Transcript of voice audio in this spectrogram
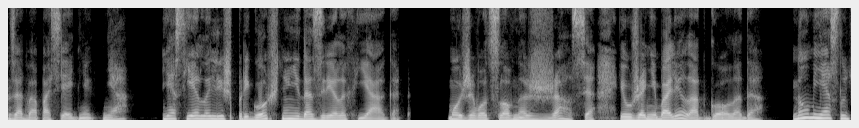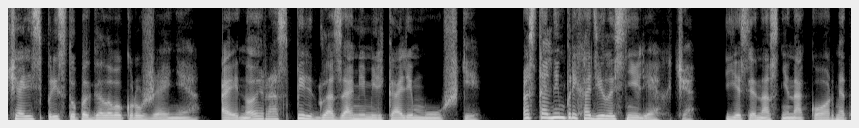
За два последних дня я съела лишь пригоршню недозрелых ягод. Мой живот словно сжался и уже не болел от голода. Но у меня случались приступы головокружения, а иной раз перед глазами мелькали мушки. Остальным приходилось не легче. Если нас не накормят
